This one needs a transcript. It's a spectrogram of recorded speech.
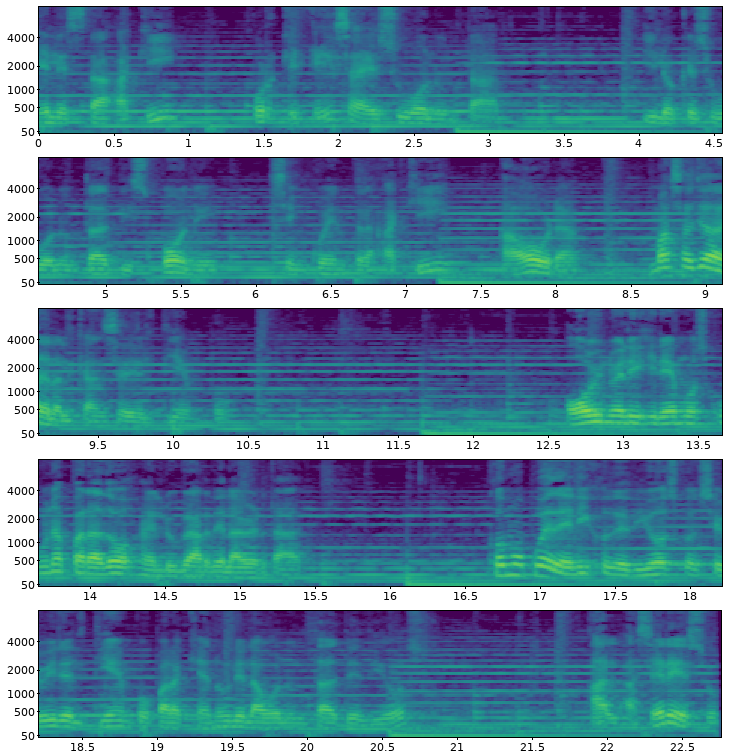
Él está aquí porque esa es su voluntad y lo que su voluntad dispone se encuentra aquí, ahora, más allá del alcance del tiempo. Hoy no elegiremos una paradoja en lugar de la verdad. ¿Cómo puede el Hijo de Dios concebir el tiempo para que anule la voluntad de Dios? Al hacer eso,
